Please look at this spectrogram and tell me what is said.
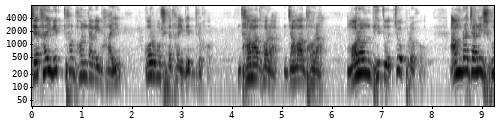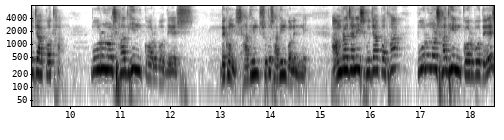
যেথাই মিথ্যা ভণ্ডামি ভাই, করব সেথাই বিদ্রোহ। ধামা ধরা জামা ধরা মরণ ভীতু চুপ রহ। আমরা জানি সোজা কথা, পূর্ণ স্বাধীন করব দেশ। দেখুন, স্বাধীন, শুধু স্বাধীন বলেননি। আমরা জানি সোজা কথা, পূর্ণ স্বাধীন করব দেশ।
